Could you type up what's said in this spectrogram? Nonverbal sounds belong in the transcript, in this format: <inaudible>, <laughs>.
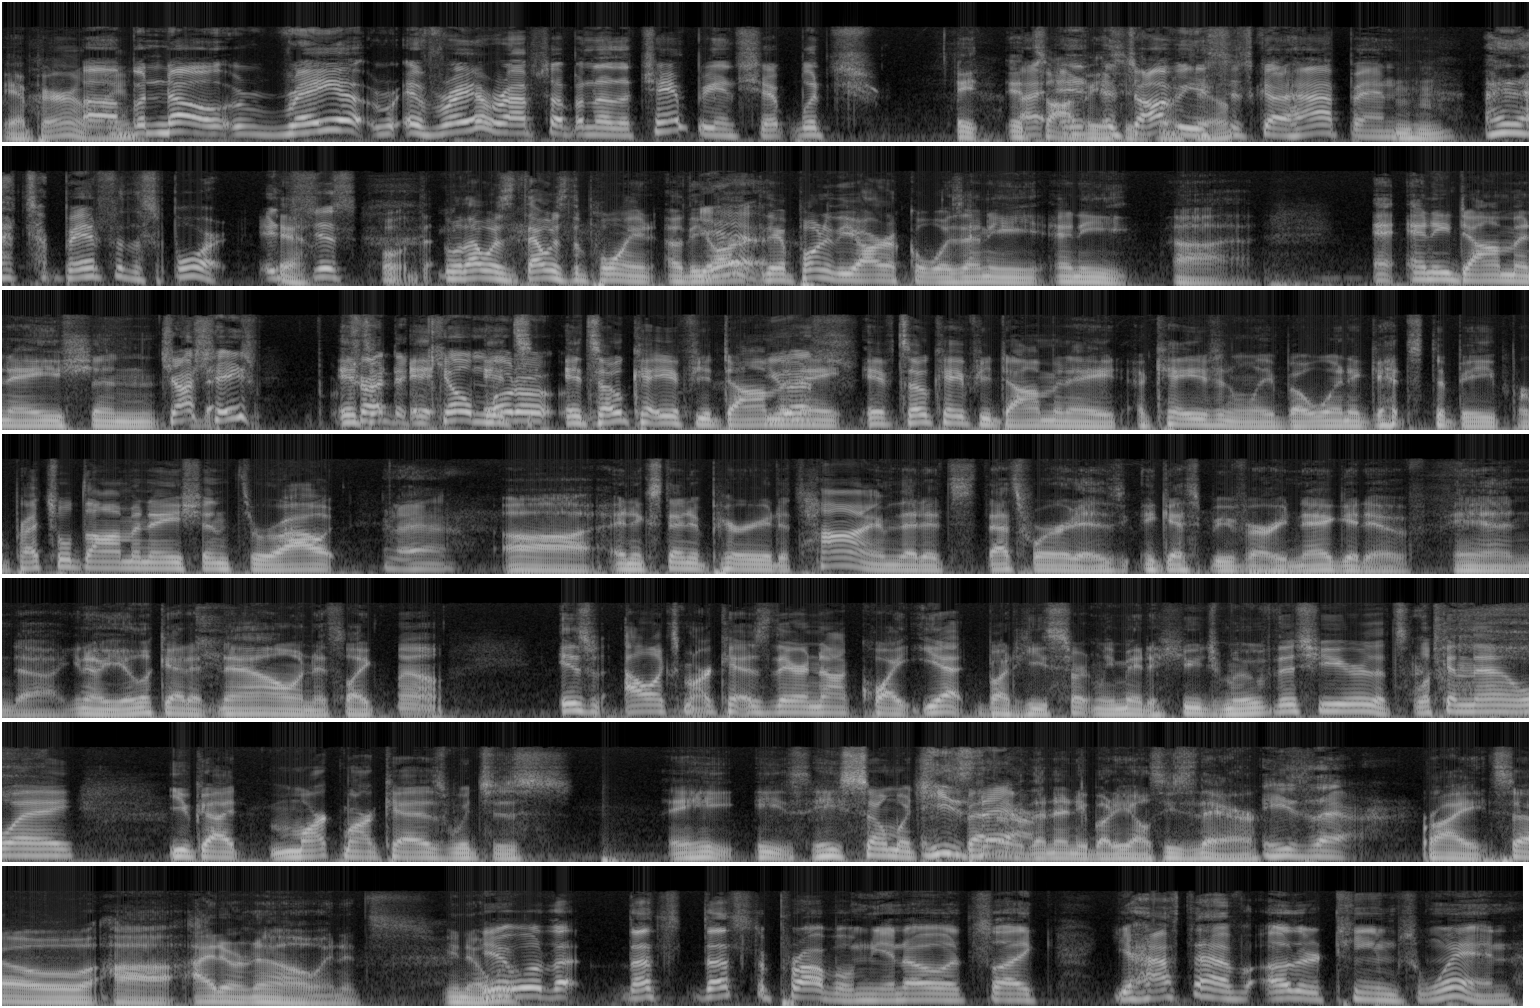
Yeah, apparently. <laughs> Uh, but no, Rea. If Rea wraps up another championship, which it, it's uh, obvious. it's obvious to. it's going to happen. I mean, that's bad for the sport. It's Yeah. just well, th- well, that was that was the point of the Yeah. art. The point of the article was any any uh, a- any domination. Josh that- Hayes it's- tried to it- kill it's-. It's, okay if you dominate. US It's okay if you dominate occasionally, but when it gets to be perpetual domination throughout yeah. uh, an extended period of time that it's that's where it is. It gets to be very negative. negative, and uh, you know you look at it now, and it's like, well, is Alex Marquez there? Not quite yet, but he's certainly made a huge move this year. That's looking that way. You've got Marc Marquez, which is he he's he's so much He's better there. than anybody else. He's there, He's there. Right? So uh, I don't know, and it's you know Yeah, well, that that's that's the problem. You know, it's like you have to have other teams win,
